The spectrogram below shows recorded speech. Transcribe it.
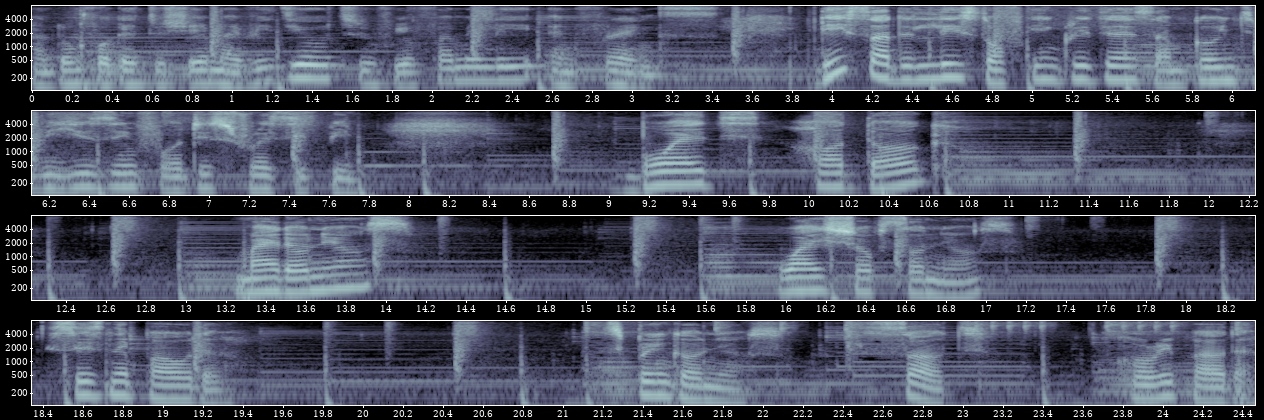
and don't forget to share my video to your family and friends. These are the list of ingredients i'm going to be using for this recipe boiled hot dog, mild onions, white chopped onions, seasoning powder, spring onions, salt, curry powder,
